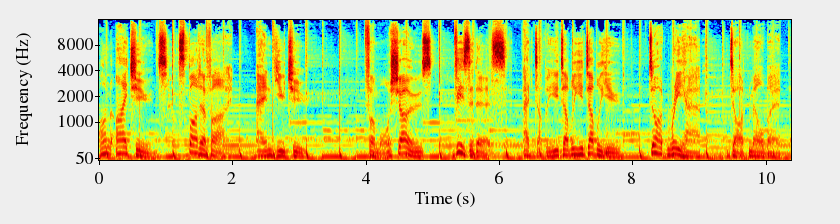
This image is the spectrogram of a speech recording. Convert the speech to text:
on iTunes, Spotify, and YouTube. For more shows, visit us at www.rehab.melbourne.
